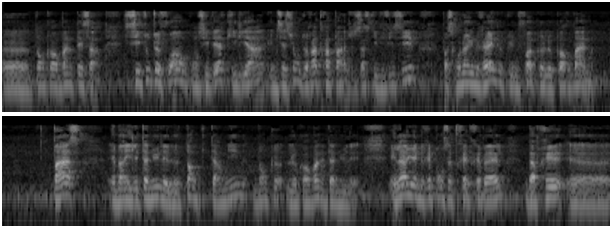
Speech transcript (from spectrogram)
euh, ton korban Pessa. Si toutefois on considère qu'il y a une session de rattrapage, ça ce qui est difficile, parce qu'on a une règle qu'une fois que le korban passe, eh ben, il est annulé. Le temps qui termine, donc le korban est annulé. Et là, il y a une réponse très très belle, d'après euh,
